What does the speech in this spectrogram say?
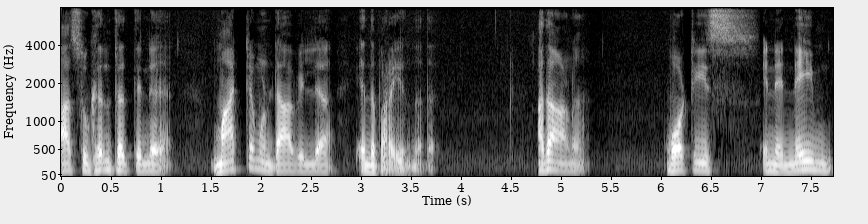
ആ സുഗന്ധത്തിന് മാറ്റമുണ്ടാവില്ല എന്ന് പറയുന്നത്. അതാണ് what is in a name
